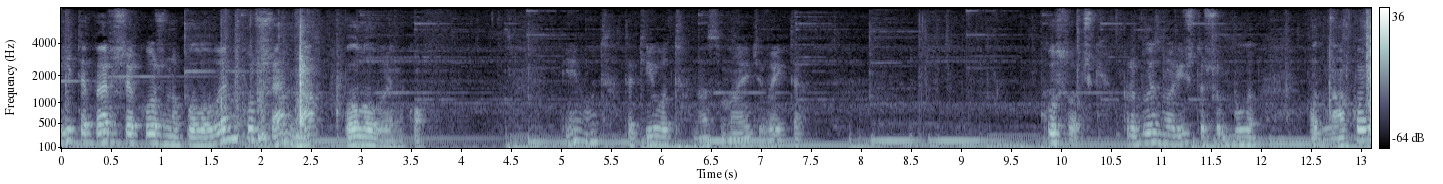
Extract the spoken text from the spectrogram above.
І тепер ще кожну половинку ще на половинку. І от такі от у нас мають вийти кусочки. Приблизно ріжте, щоб були однакові.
